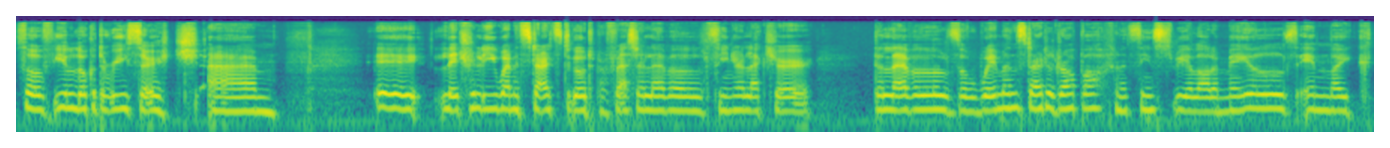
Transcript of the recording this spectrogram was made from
So if you look at the research, um, it, literally when it starts to go to professor level, senior lecture, the levels of women start to drop off, and it seems to be a lot of males in like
